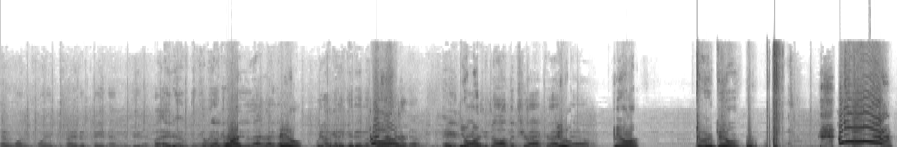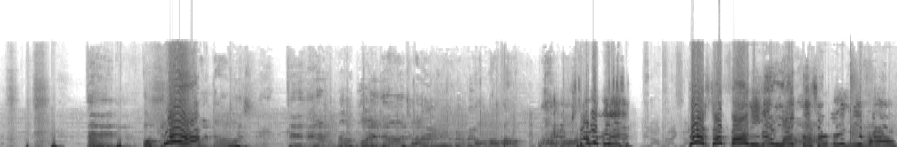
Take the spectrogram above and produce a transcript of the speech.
at one point tried to pay them to do that, but uh, we don't get What? into that right now. We don't get to get into that right now. Apex You know what? is on the track right Bill. now. You know what? Come here, Bill. Ah! Dude, you fucking broke my nose. Dude, you broke my nose. Stop it! No, stop fighting! I don't like this! They're making it home!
